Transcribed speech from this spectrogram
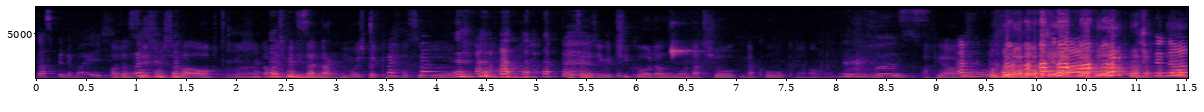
das bin immer ich. Oh, da sehe ich mich aber auch drin. Aber ich bin dieser Nacken, wo ich bei Kim Possible. Heißt er nicht irgendwie Chico oder so? Nacho? Naco? Keine Ahnung. Rufus. Ach ja. genau.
